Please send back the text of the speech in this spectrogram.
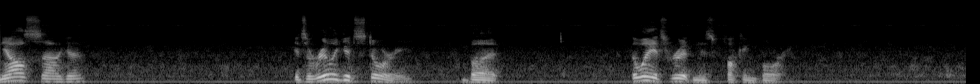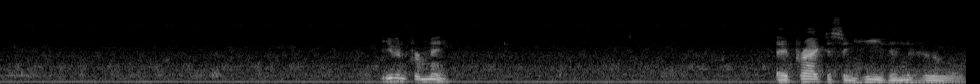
Njal Saga, it's a really good story, but the way it's written is fucking boring. Even for me. A practicing heathen who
